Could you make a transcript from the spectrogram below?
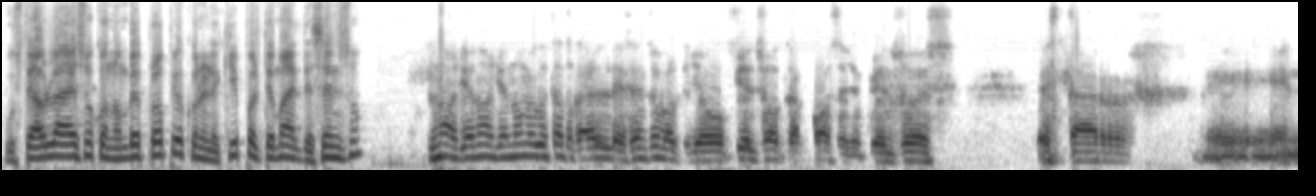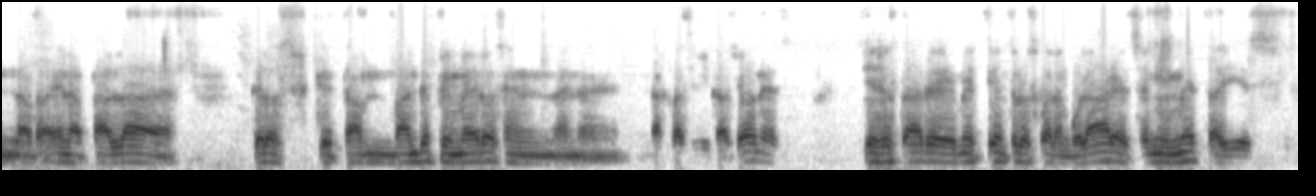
¿Usted habla de eso con nombre propio, con el equipo, el tema del descenso? No, yo no, yo no me gusta tocar el descenso porque yo pienso otra cosa, yo pienso es estar eh, en, la, en la tabla de los que están, van de primeros en, las clasificaciones. Eso estar eh, metido entre los cuadrangulares, es mi meta y es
